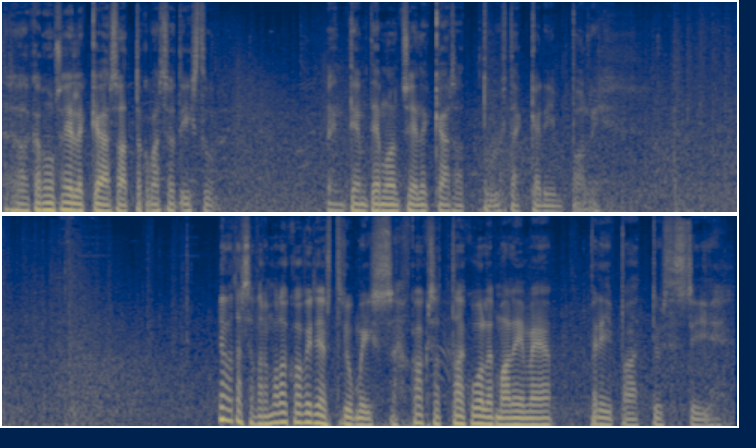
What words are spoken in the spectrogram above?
Tässä alkaa mun selkää sattua, kun mä sieltä istun. En tiedä miten mun selkää sattuu yhtäkkiä niin paljon. Joo, tässä varmaan alkaa videosta jumissa. 200 kuolemaa niin meidän peli päättyy siihen.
